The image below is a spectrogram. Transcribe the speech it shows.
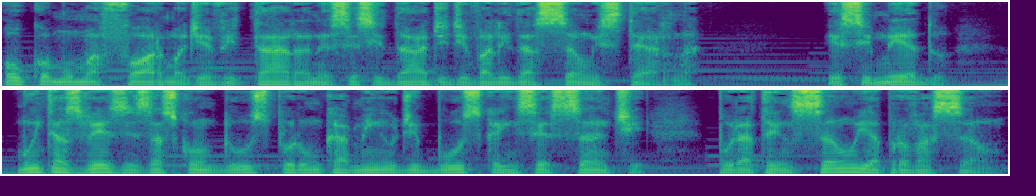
ou como uma forma de evitar a necessidade de validação externa. Esse medo muitas vezes as conduz por um caminho de busca incessante por atenção e aprovação,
